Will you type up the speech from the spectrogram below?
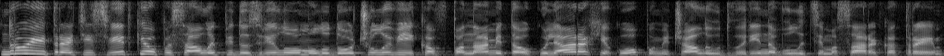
Другий і третій свідки описали підозрілого молодого чоловіка в панамі та окулярах, якого помічали у дворі на вулиці Масарика. 3.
